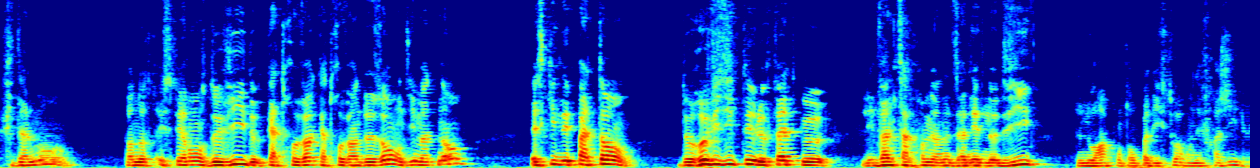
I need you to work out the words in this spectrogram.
finalement, dans notre espérance de vie de 80-82 ans, on dit maintenant, est-ce qu'il n'est pas temps de revisiter le fait que les 25 premières années de notre vie, ne nous racontons pas d'histoire, on est fragile.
